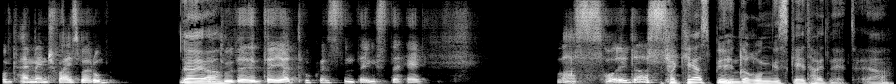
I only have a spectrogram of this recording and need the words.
und kein Mensch weiß warum. Ja, ja. Und du da hinterher tuckerst und denkst, hey, was soll das? Verkehrsbehinderung, es geht halt nicht, ja.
